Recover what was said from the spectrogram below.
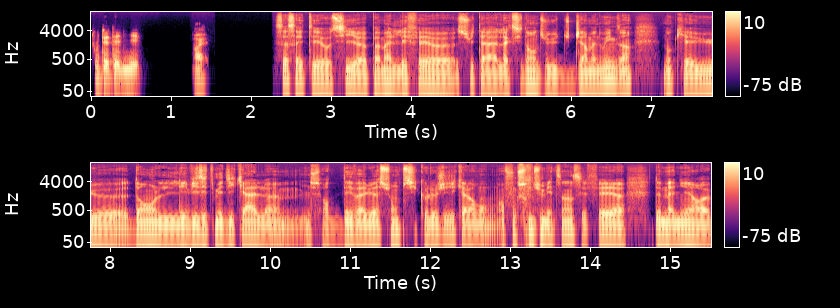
Tout était lié. Ouais. Ça, ça a été aussi euh, pas mal l'effet euh, suite à l'accident du, du, German Wings. Hein. Donc, il y a eu dans les visites médicales une sorte d'évaluation psychologique. Alors, bon, en fonction du médecin, c'est fait de manière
